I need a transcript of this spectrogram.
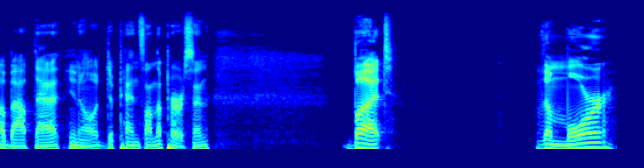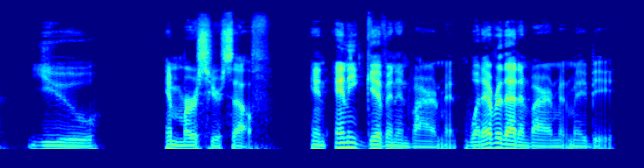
about that you know it depends on the person but the more you immerse yourself in any given environment whatever that environment may be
